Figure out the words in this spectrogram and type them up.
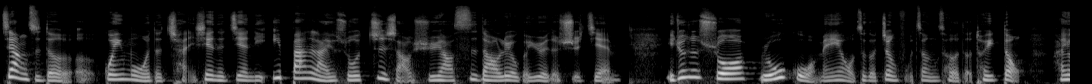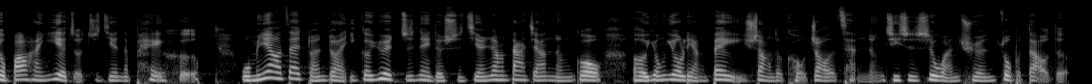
这样子的呃规模的产线的建立，一般来说至少需要四到六个月的时间。也就是说，如果没有这个政府政策的推动，还有包含业者之间的配合，我们要在短短一个月之内的时间，让大家能够呃拥有两倍以上的口罩的产能，其实是完全做不到的。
